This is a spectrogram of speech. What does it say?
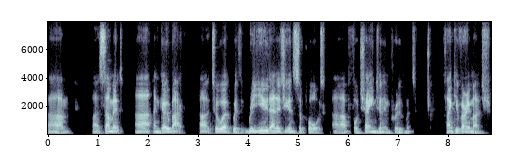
um, uh, summit uh, and go back uh, to work with renewed energy and support uh, for change and improvement. Thank you very much.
